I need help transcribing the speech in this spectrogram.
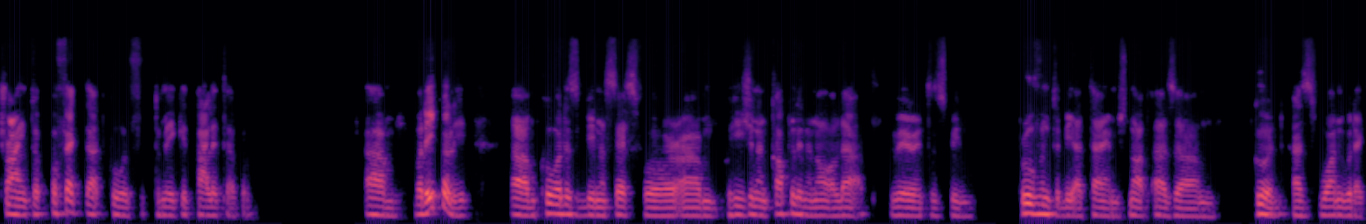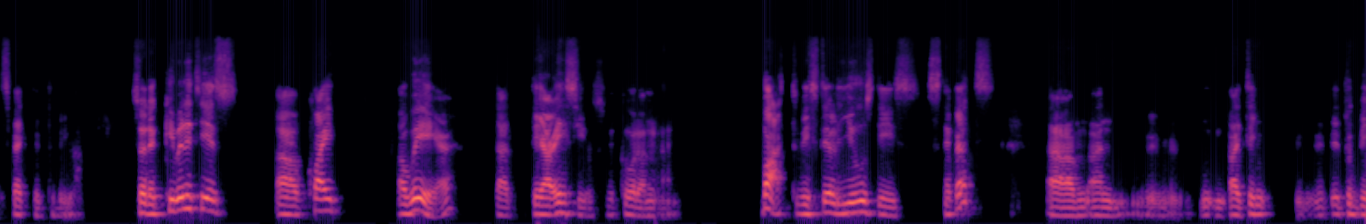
trying to perfect that code to make it palatable. Um, but equally, um, code has been assessed for um, cohesion and coupling and all that, where it has been proven to be at times not as um, good as one would expect it to be. So the community is uh, quite aware that there are issues with code online. But we still use these snippets. Um, and I think it would be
